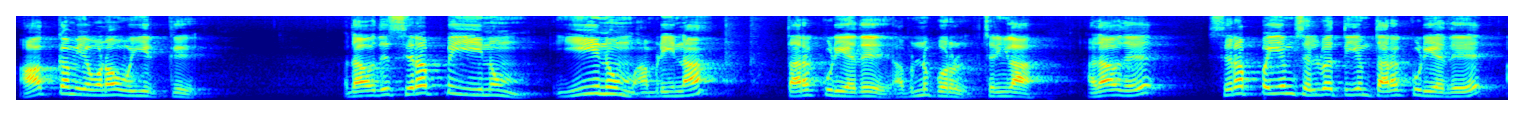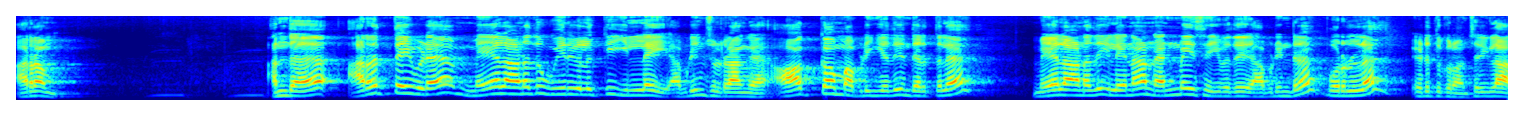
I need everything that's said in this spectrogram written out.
ஆக்கம் எவனோ உயிர்க்கு. அதாவது சிறப்பு ஈனும் ஈனும் அப்படின்னா தரக்கூடியது அப்படின்னு பொருள். சரிங்களா? அதாவது சிறப்பையும் செல்வத்தையும் தரக்கூடியது அறம். அந்த அறத்தை விட மேலானது உயிர்களுக்கு இல்லை அப்படின்னு சொல்கிறாங்க ஆக்கம் அப்படிங்கிறது இந்த இடத்துல மேலானது இல்லைன்னா நன்மை செய்வது அப்படின்ற பொருளை எடுத்துக்கிறோம். சரிங்களா?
